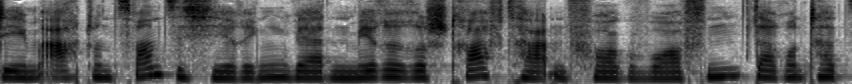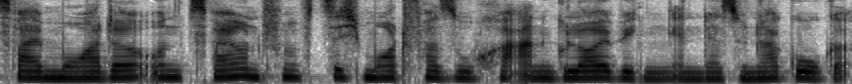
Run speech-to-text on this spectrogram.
Dem 28-Jährigen werden mehrere Straftaten vorgeworfen, darunter zwei Morde und 52 Mordversuche an Gläubigen in der Synagoge.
